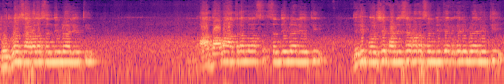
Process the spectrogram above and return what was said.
भुजबळ साहेबाला संधी मिळाली होती. आ बाबा आत्रामाला मला संधी मिळाली होती. दिलीप वळसे पाटील साहेबांना संधी त्या ठिकाणी मिळाली होती.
